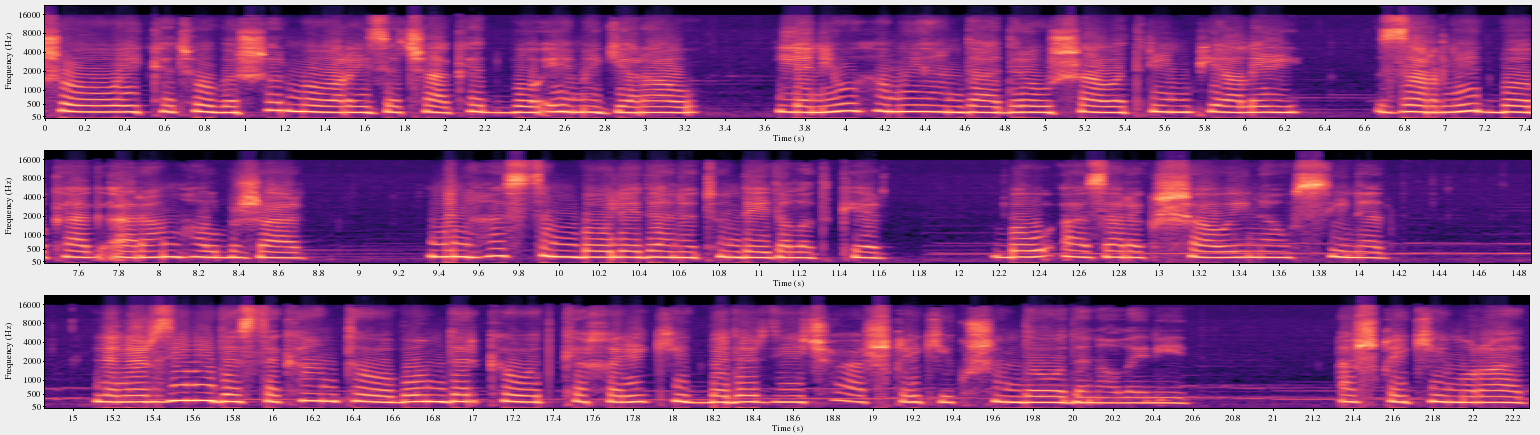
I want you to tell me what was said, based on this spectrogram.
شەوەوەی کە تۆ بە شەرمەوە ڕیزە چاکەت بۆ ئێمە گێڕا و لە نێو هەموویاندا درەوشاوەترین پیاڵەی زەڕلیت بۆ کاک ئارام هەڵبژارد، من هەستم بەو لێدانە توندەی دڵت کرد، بەو ئازارە کشاوەی ناو سینەت. لە لەرزینی دەستەکانتەوە بۆم دەرکەوت کە خەریکیت بە دەردی چ عەشقێکی کوشندەوە دەناڵێنیت، عەشقێکی موراد،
